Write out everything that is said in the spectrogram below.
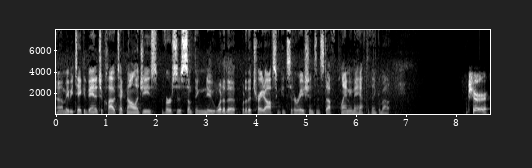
uh, maybe take advantage of cloud technologies versus something new. What are the what are the trade offs and considerations and stuff planning they have to think about? Sure.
